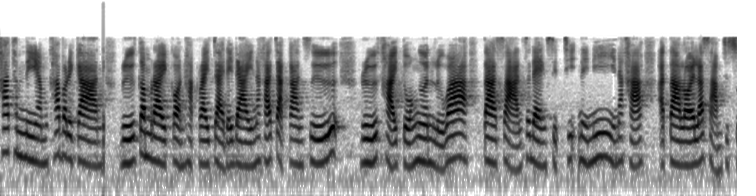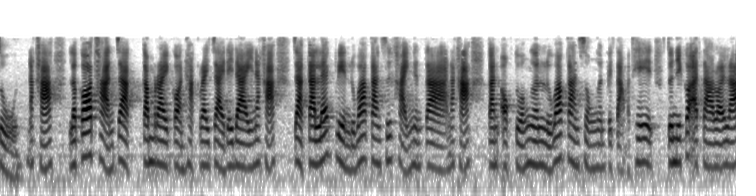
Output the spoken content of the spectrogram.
ค่าธรรมเนียม ค่าบริการ หรือกำไรก่อนหักรายจ่ายใด ๆนะคะ จากการซื้อ หรือขายตั๋วเงินหรือว่าตราสารแสดงสิทธิในหนี้นะคะ อัตราร้อยละ 3.0 นะคะ แล้วก็ฐานจากกำไรก่อนหักรายจ่ายใด ๆนะคะ จากการแลกเปลี่ยนหรือว่าการซื้อขายเงินตรานะคะ การออกตั๋วเงินหรือว่าการส่งเงินไปต่างประเทศ ตัวนี้ก็อัตราร้อยละ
